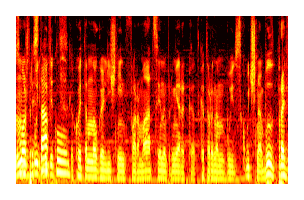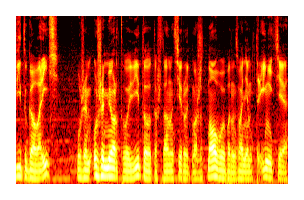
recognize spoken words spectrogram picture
ну, может, приставку. будет какой-то много лишней информации, например, от которой нам будет скучно. Будут про Виту говорить, уже, уже мертвую Виту, то, что анонсирует, может, новую под названием Тринити.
